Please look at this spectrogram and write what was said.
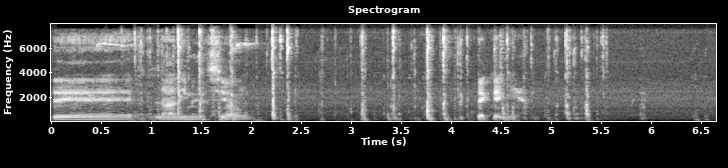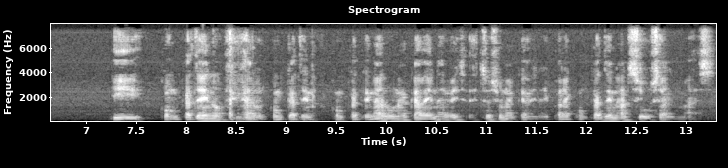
de la dimensión pequeña. Y concateno, fijaros, concatenar, concatenar una cadena, ¿veis? Esto es una cadena y para concatenar se usa el más.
